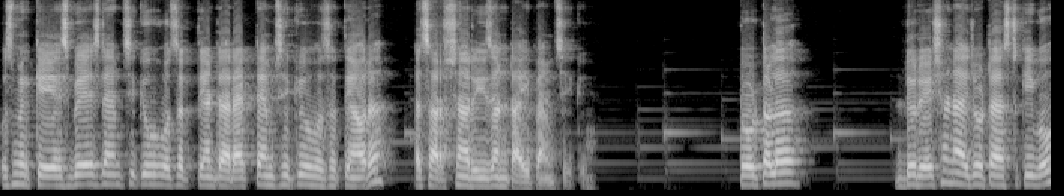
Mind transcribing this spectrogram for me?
उसमें केस बेस्ड एमसीक्यू हो सकते हैं डायरेक्ट एमसीक्यू हो सकते हैं और assertion reason type MCQ total duration है जो टेस्ट की वो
